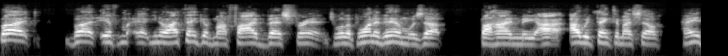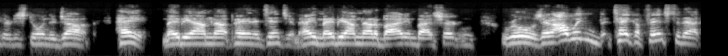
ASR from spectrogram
but but if you know, I think of my five best friends. Well, if one of them was up behind me, I, I would think to myself, hey, they're just doing their job. Hey, maybe I'm not paying attention. Hey, maybe I'm not abiding by certain rules. And I wouldn't take offense to that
